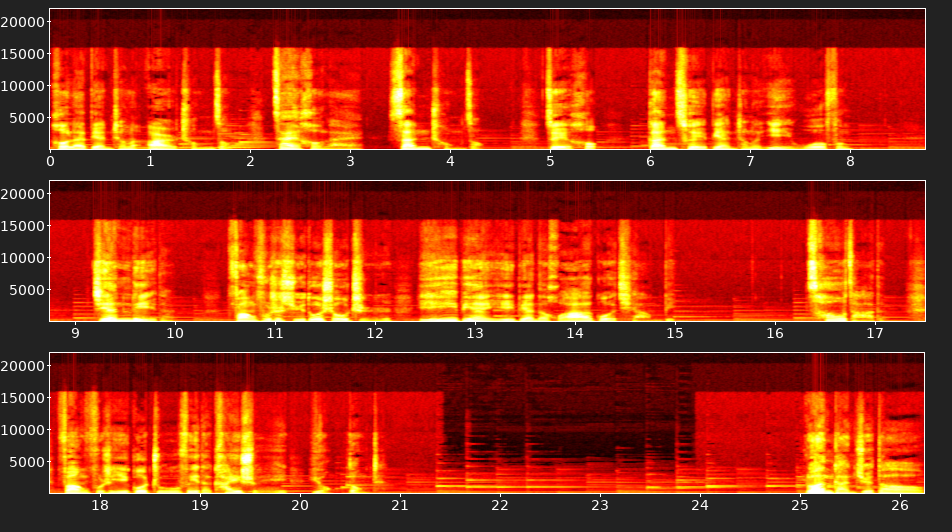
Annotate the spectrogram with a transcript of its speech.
后来变成了二重奏，再后来三重奏，最后干脆变成了一窝蜂。尖利的，仿佛是许多手指一遍一遍地划过墙壁；嘈杂的，仿佛是一锅煮沸的开水涌动着。栾感觉到，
